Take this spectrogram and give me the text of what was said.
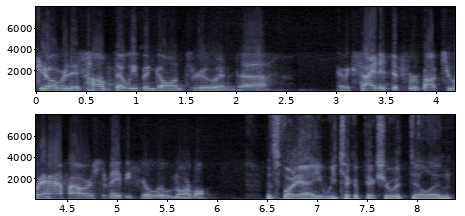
get over this hump that we've been going through and. uh I'm excited to, for about two and a half hours to maybe feel a little normal. It's funny. I we took a picture with Dylan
